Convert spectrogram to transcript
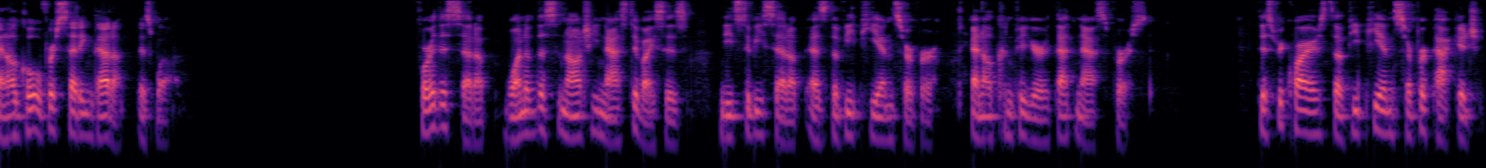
and I'll go over setting that up as well. For this setup, one of the Synology NAS devices needs to be set up as the VPN server, and I'll configure that NAS first. This requires the VPN server package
